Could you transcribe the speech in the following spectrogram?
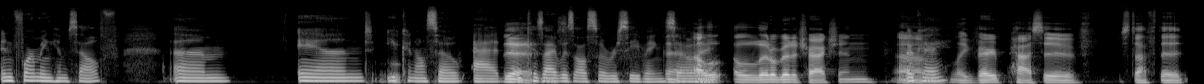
informing himself um and you can also add Yeah, because I was also receiving Yeah, so a, I, a little bit of traction. Um, Okay. Like very passive stuff that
